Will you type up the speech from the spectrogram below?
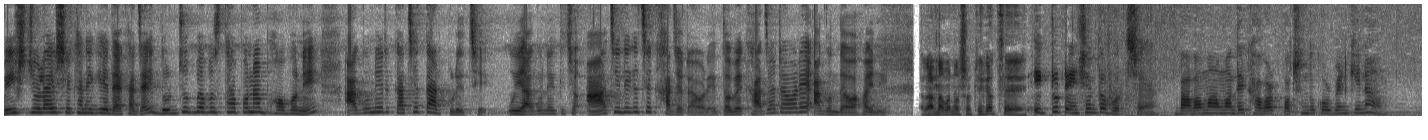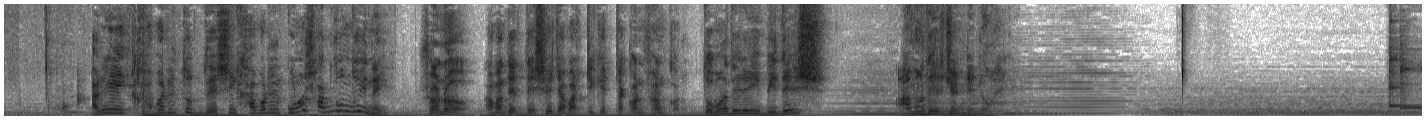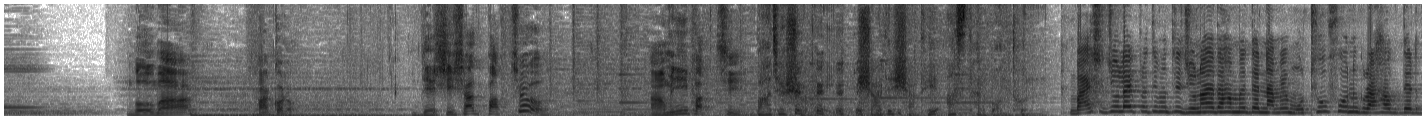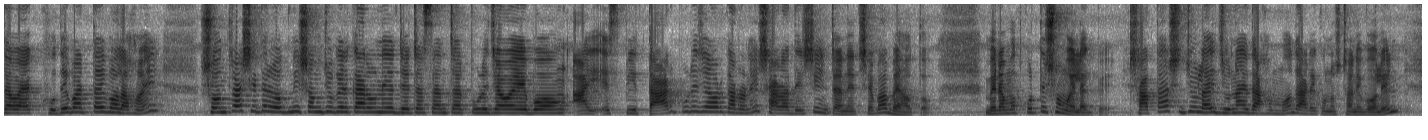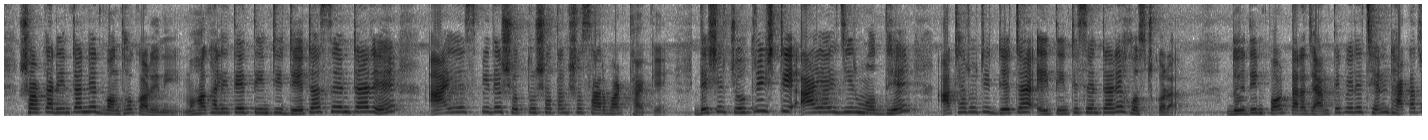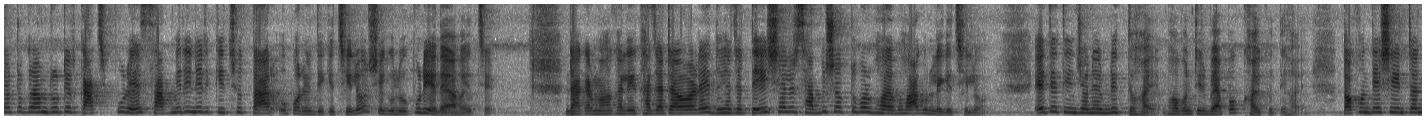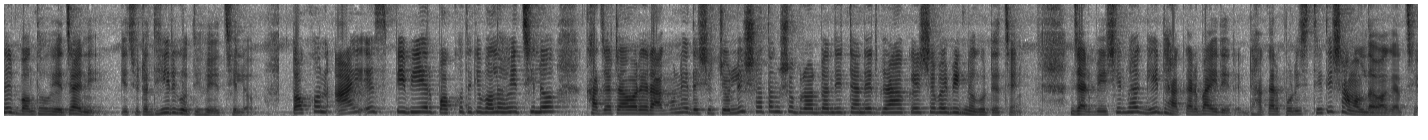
বিশ জুলাই সেখানে গিয়ে দেখা যায় দুর্যোগ ব্যবস্থাপনা ভবনে আগুনের কাছে তার পুড়েছে। ওই আগুনের কিছু আঁচই লেগেছে খাজা টাওয়ারে তবে খাজা টাওয়ারে আগুন দেওয়া হয়নি। রান্না বান্না সব ঠিক আছে? একটু টেনশন তো হচ্ছে। বাবা মা আমাদের খাবার পছন্দ করবেন কি না? আরে এই খাবারে তো দেশি খাবারের কোনো স্বাদগন্ধই নেই। শোনো আমাদের দেশে যাবার টিকিটটা কনফার্ম করো। তোমাদের এই বিদেশ আমাদের জন্য নয়। বৌমা হ্যাঁ করো। দেশি স্বাদ পাচ্ছ? আমি পাচ্ছি। বাজার সদাই স্বাদের সাথে আস্থার বন্ধন। বাইশ জুলাই প্রতিমন্ত্রী জুনায়েদ আহমেদের নামে মুঠোফোন গ্রাহকদের দেওয়া এক খুদে বার্তায় বলা হয় সন্ত্রাসীদের অগ্নিসংযোগের কারণে ডেটা সেন্টার পুড়ে যাওয়া এবং আইএসপি তার পুড়ে যাওয়ার কারণে সারা দেশে ইন্টারনেট সেবা ব্যাহত। মেরামত করতে সময় লাগবে। সাতাশ জুলাই জুনায়েদ আহমদ আরেক অনুষ্ঠানে বলেন, সরকার ইন্টারনেট বন্ধ করেনি। মহাখালীতে তিনটি ডেটা সেন্টারে আইএসপিদের সত্তর শতাংশ সার্ভার থাকে। দেশের চৌত্রিশটি আইআইজির মধ্যে আঠারোটি ডেটা এই তিনটি সেন্টারে হোস্ট করা। দুই দিন পর তারা জানতে পেরেছেন ঢাকা চট্টগ্রাম রুটের কাজপুরে সাবমেরিনের কিছু তার উপরের দিকে ছিল, সেগুলো পুড়িয়ে দেওয়া হয়েছে। ঢাকার মহাখালীর খাজা টাওয়ারে দুই হাজার তেইশ সালের ছাব্বিশ অক্টোবর ভয়াবহ আগুন লেগেছিল। এতে তিনজনের মৃত্যু হয়, ভবনটির ব্যাপক ক্ষয়ক্ষতি হয়। তখন দেশে ইন্টারনেট বন্ধ হয়ে যায়নি, কিছুটা ধীর গতি হয়েছিল। তখন আইএসপিবি এর পক্ষ থেকে বলা হয়েছিল, খাজা টাওয়ারের আগুনে দেশের চল্লিশ শতাংশ ব্রডব্যান্ড ইন্টারনেট গ্রাহকের সেবায় বিঘ্ন ঘটেছে, যার বেশিরভাগই ঢাকার বাইরের, ঢাকার পরিস্থিতি সামাল দেওয়া গেছে।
